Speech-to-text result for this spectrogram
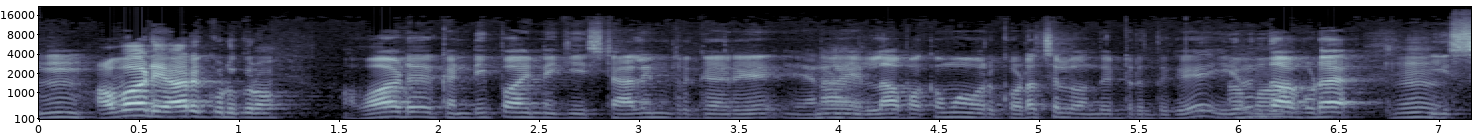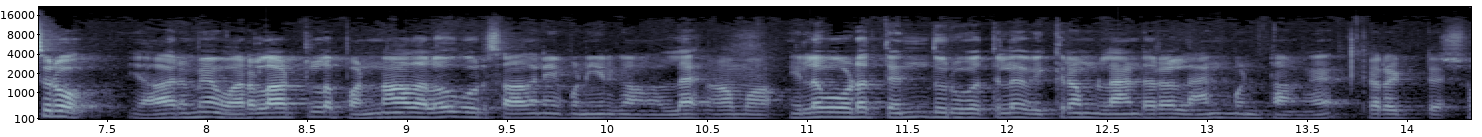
ம். அவார்டு யாருக்கு கொடுக்குறோம்? அவார்டு கண்டிப்பா இன்னைக்கு ஸ்டாலின் இருக்காரு. ஏன்னா எல்லா பக்கமும் ஒரு குடைச்சல் வந்துட்டு இருக்கு. இருந்தா கூட இஸ்ரோ யாருமே வரலாற்றுல பண்ணாத அளவுக்கு ஒரு சாதனை பண்ணியிருக்காங்கல்ல. ஆமா. நிலவோட தென் துருவத்துல விக்ரம் லேண்டரை லேண்ட் பண்ணிட்டாங்க. கரெக்ட் ஸோ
